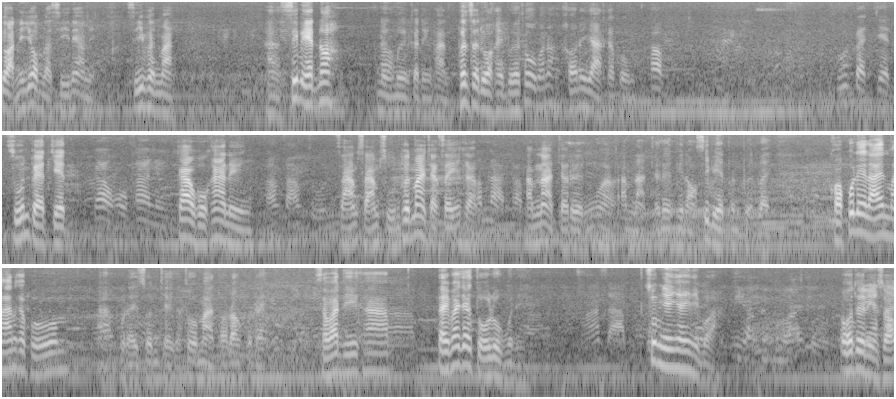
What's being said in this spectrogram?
ยอดนิยมล่ะสีแนวนี้สีเพิ่นมักอ่า11เนาะ 10,000กับ1,000เพิ่นสะดวกให้เบอร์โทรมาเนาะขออนุญาตครับผมครับศูนย์แปดเจ็ด087เก้าหกห้าหนึ่ง9651สามสามศูนย์330เพิ่นมาจากไสครับอำนาจครับอำนาจเจริญว่าอำนาจเจริญพี่น้องสิเบเพิ่นเปิดไว้ขอบคุณหลายๆหมานครับผมอ่าผู้ใดสนใจก็โทรมาต่อรองผู้ใดสวัสดีครับได้มาจากตัวลูกมื้อนี้ห้าสามซุ่มใหญ่ๆนี่บ่โอ้ตัวนี้สอง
